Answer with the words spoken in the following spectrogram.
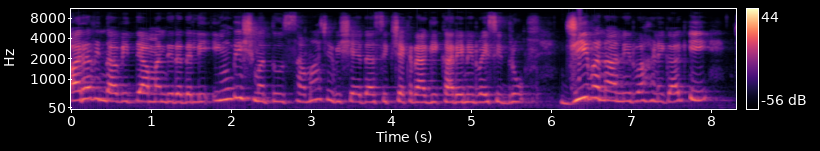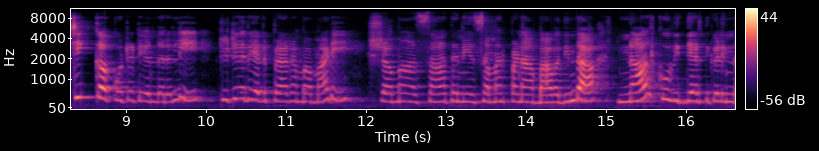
ಅರವಿಂದ ವಿದ್ಯಾಮಂದಿರದಲ್ಲಿ ಇಂಗ್ಲಿಷ್ ಮತ್ತು ಸಮಾಜ ವಿಷಯದ ಶಿಕ್ಷಕರಾಗಿ ಕಾರ್ಯನಿರ್ವಹಿಸಿದ್ರು. ಜೀವನ ನಿರ್ವಹಣೆಗಾಗಿ ಚಿಕ್ಕ ಕೊಠಡಿಯೊಂದರಲ್ಲಿ ಟ್ಯುಟೋರಿಯಲ್ ಪ್ರಾರಂಭ ಮಾಡಿ ಶ್ರಮ, ಸಾಧನೆ, ಸಮರ್ಪಣಾ ಭಾವದಿಂದ ನಾಲ್ಕು ವಿದ್ಯಾರ್ಥಿಗಳಿಂದ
